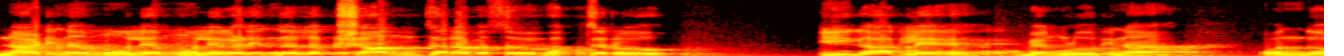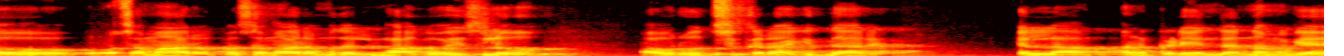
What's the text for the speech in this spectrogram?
ನಾಡಿನ ಮೂಲೆ ಮೂಲೆಗಳಿಂದ ಲಕ್ಷಾಂತರ ಬಸವ ಭಕ್ತರು ಈಗಾಗಲೇ ಬೆಂಗಳೂರಿನ ಒಂದು ಸಮಾರೋಪ ಸಮಾರಂಭದಲ್ಲಿ ಭಾಗವಹಿಸಲು ಅವರು ಉತ್ಸುಕರಾಗಿದ್ದಾರೆ. ಎಲ್ಲ ಕಡೆಯಿಂದ ನಮಗೆ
